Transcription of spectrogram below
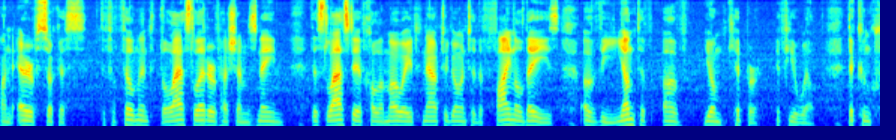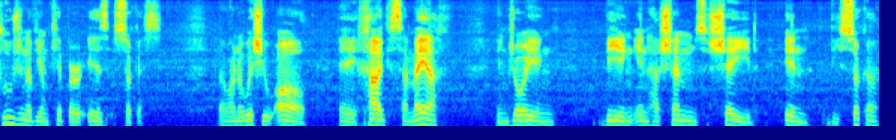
on Erev Sukkot, the fulfillment, the last letter of Hashem's name, this last day of Chol Hamoed, now to go into the final days of the Yontif of Yom Kippur, if you will. The conclusion of Yom Kippur is Sukkot. I want to wish you all a Chag Sameach, enjoying being in Hashem's shade in the Sukkah,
